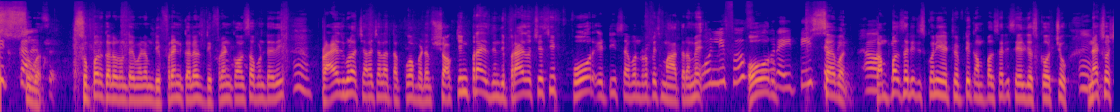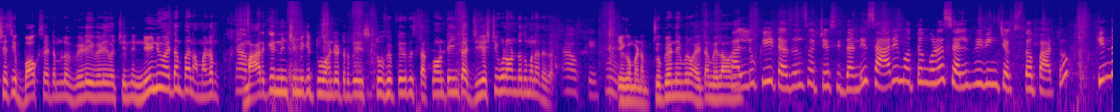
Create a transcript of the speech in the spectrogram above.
సిక్స్ కలర్స్ సూపర్ కలర్ ఉంటాయి madam different colours different concept ఉంటుంది. ప్రైస్ కూడా చాలా చాలా తక్కువ మేడం. షాకింగ్ ప్రైస్ దీని ప్రైస్ వచ్చేసి ఫోర్ ఎయిటీ సెవెన్ రూపీస్ మాత్రమే ఫర్ సెవెన్ కంపల్సరీ తీసుకొని ఎయిట్ ఫిఫ్టీ కంపల్సరీ సేల్ చేసుకోవచ్చు. నెక్స్ట్ వచ్చేసి బాక్స్ ఐటమ్లో వేడి వేడి వచ్చింది. న్యూ న్యూ ఐటమ్ పైన మేడం మార్కెట్ నుంచి మీకు two hundred rupees two fifty rupees తక్కువ ఉంటే ఇంకా జిఎస్టీ కూడా ఉండదు మన దగ్గర. ఓకే ఇగో మేడం చూపించండి మీరు ఐటమ్ ఎలా ఉంది. పళ్ళుకి టజల్స్ వచ్చేసిద్దండి. శారీ మొత్తం కూడా సెల్ఫ్ వివింగ్ చెక్స్తో పాటు. కింద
